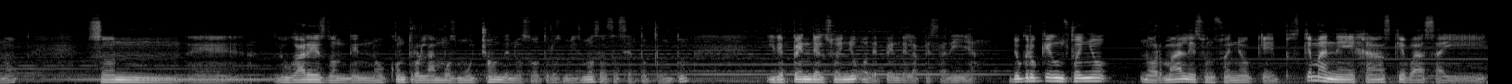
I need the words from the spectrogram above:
¿no? Son eh, lugares donde no controlamos mucho de nosotros mismos hasta cierto punto y depende el sueño o depende la pesadilla. Yo creo que un sueño normal es un sueño que, pues, que manejas, que vas ahí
